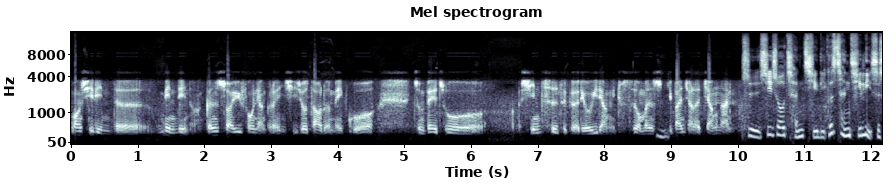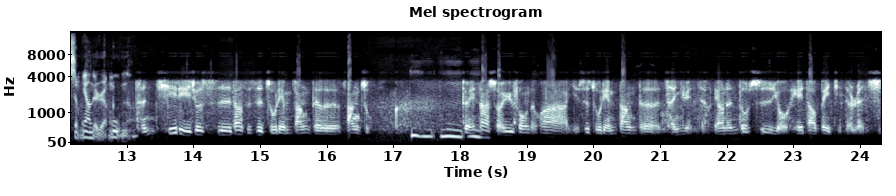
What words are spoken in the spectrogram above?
汪希林的命令啊，跟帅玉峰两个人一起就到了美国，准备做行刺这个刘一良，也就是我们一般讲的江南，是吸收陈其礼。可是陈其礼是什么样的人物呢？陈其礼就是当时是竹联帮的帮主。嗯嗯，对，那帅玉峰的话也是竹联帮的成员，这样两人都是有黑道背景的人士。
